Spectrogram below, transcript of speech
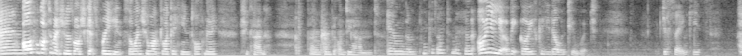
oh, I forgot to mention as well. She gets free hints, so when she wants like a hint off me, she can um, pump it onto your hand. Um, I'm going to pump it onto my hand. Only a little bit, guys, because you don't want too much. Just saying, kids.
